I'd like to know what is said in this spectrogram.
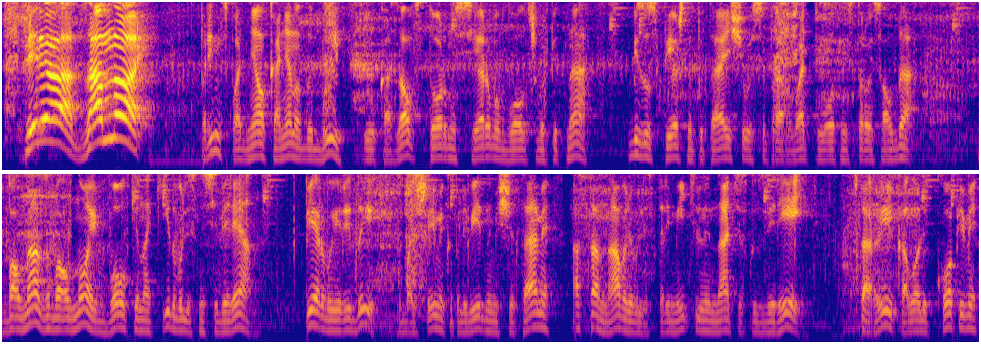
«Вперед! За мной!» Принц поднял коня на дыбы и указал в сторону серого волчьего пятна, безуспешно пытающегося прорвать плотный строй солдат. Волна за волной волки накидывались на северян. Первые ряды с большими каплевидными щитами останавливали стремительный натиск зверей. Вторые кололи копьями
